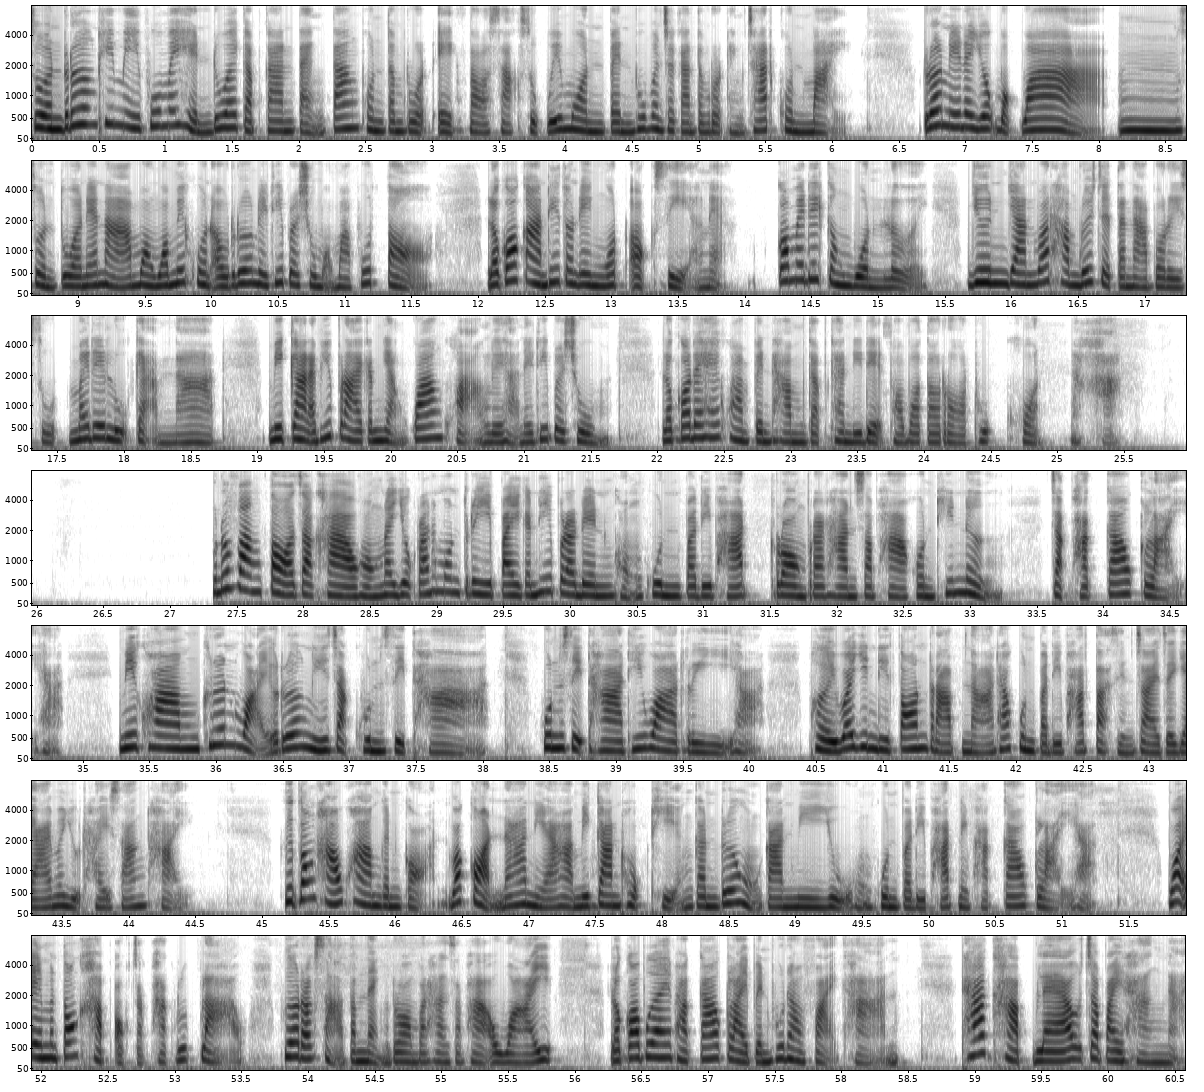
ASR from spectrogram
ส่วนเรื่องที่มีผู้ไม่เห็นด้วยกับการแต่งตั้งพลตำรวจเอกต่อศักดิ์สุขวิมลเป็นผู้บัญชาการตำรวจแห่งชาติคนใหม่ เรื่องนี้นายกบอกว่าส่วนตัวเนี่ยนะมองว่าไม่ควรเอาเรื่องในที่ประชุมออกมาพูดต่อ แล้วก็การที่ตนเองงดออกเสียงเนี่ยก็ไม่ได้กังวลเลย ยืนยันว่าทำด้วยเจตนาบริสุทธิ์ไม่ได้ลุแก่อำนาจ มีการอภิปรายกันอย่างกว้างขวางเลยค่ะในที่ประชุม แล้วก็ได้ให้ความเป็นธรรมกับแคนดิเดตพบตรทุกคนนะคะ คุณผู้ฟังต่อจากข่าวของนายกรัฐมนตรีไปกันที่ประเด็นของคุณปฏิพัฒน์รองประธานสภาคนที่หนึ่งจากพักก้าวไกลค่ะ มีความเคลื่อนไหวเรื่องนี้จากคุณสิทธา คุณสิทธาที่วารีค่ะ เผยว่ายินดีต้อนรับนะ ถ้าคุณปฏิพัฒน์ตัดสินใจจะย้ายมาอยู่ไทยสร้างไทย คือต้องเท้าความกันก่อนว่าก่อนหน้านี้ค่ะมีการถกเถียงกันเรื่องของการมีอยู่ของคุณปฏิพัฒน์ในพักก้าวไกลค่ะ ว่าเอ็มันต้องขับออกจากพักหรือเปล่า เพื่อรักษาตำแหน่งรองประธานสภาเอาไว้ แล้วก็เพื่อให้พักก้าวไกลเป็นผู้นำฝ่ายค้าน ถ้าขับแล้วจะไปทางไหน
